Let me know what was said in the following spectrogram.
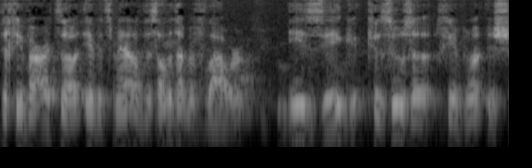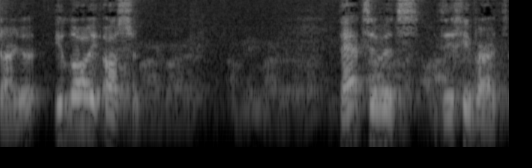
the chivarta, if it's made out of this other type of flour, izig kezuza chivra ishaya iloi osir. That's if it's the chivarta.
